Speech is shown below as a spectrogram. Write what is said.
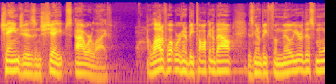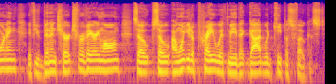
changes and shapes our life. A lot of what we're going to be talking about is going to be familiar this morning if you've been in church for very long. So, so I want you to pray with me that God would keep us focused.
